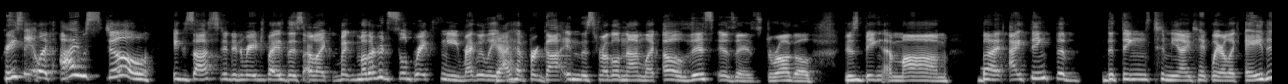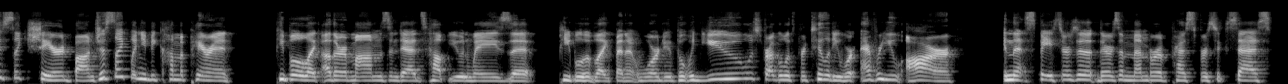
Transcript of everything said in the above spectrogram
crazy? Like, I'm still exhausted and enraged by this. Or like, my motherhood still breaks me regularly. Yeah. I have forgotten the struggle. Now I'm like, oh, this is a struggle, just being a mom. But I think the the things to me I take away are like, a this like shared bond, just like when you become a parent, people like other moms and dads help you in ways that people who've like been at war do. But when you struggle with fertility, wherever you are in that space, there's a there's a member of Press for Success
